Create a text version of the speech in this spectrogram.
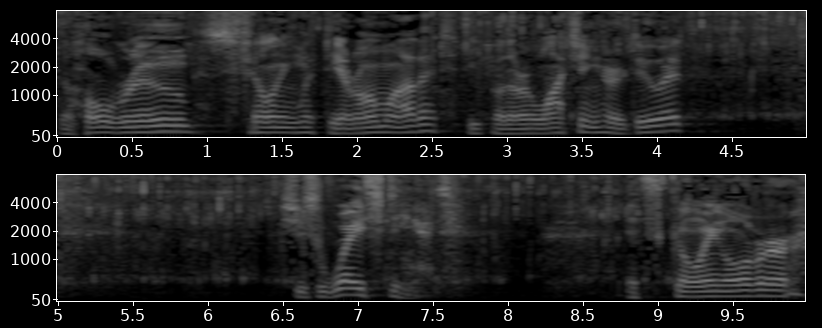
the whole room filling with the aroma of it. People that are watching her do it. She's wasting it. It's going over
